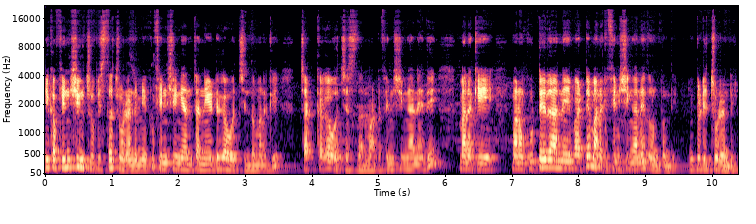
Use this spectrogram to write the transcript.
ఇక ఫినిషింగ్ చూపిస్తా చూడండి మీకు. ఫినిషింగ్ ఎంత నీట్గా వచ్చిందో మనకి చక్కగా వచ్చేస్తుంది అనమాట ఫినిషింగ్ అనేది మనకి మనం కుట్టేదాన్ని బట్టే మనకి ఫినిషింగ్ అనేది ఉంటుంది. ఇప్పుడు ఇది చూడండి.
